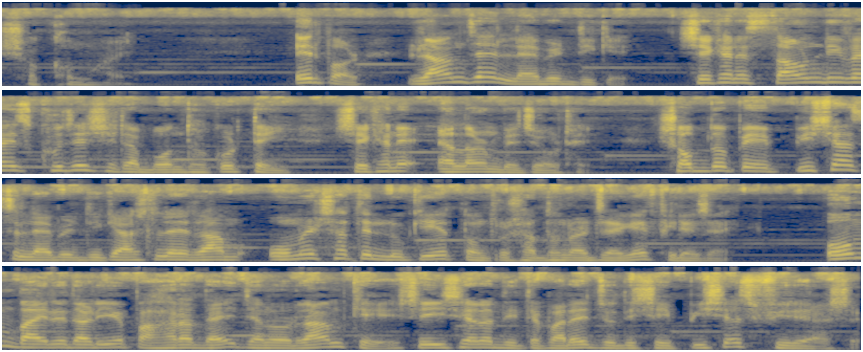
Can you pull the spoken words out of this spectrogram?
সক্ষম হয়। এরপর রাম যায় ল্যাবের দিকে। সেখানে সাউন্ড ডিভাইস খুঁজে সেটা বন্ধ করতেই সেখানে অ্যালার্ম বেজে ওঠে। শব্দ পেয়ে পিসাচ ল্যাবের দিকে আসলে রাম ওমের সাথে লুকিয়ে তন্ত্র সাধনার জায়গায় ফিরে যায়। ওম বাইরে দাঁড়িয়ে পাহারা দেয় যেন রামকে সেই ইশারা দিতে পারে যদি সেই পিসাচ ফিরে আসে।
